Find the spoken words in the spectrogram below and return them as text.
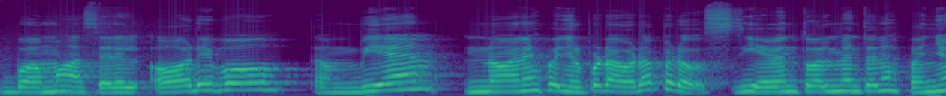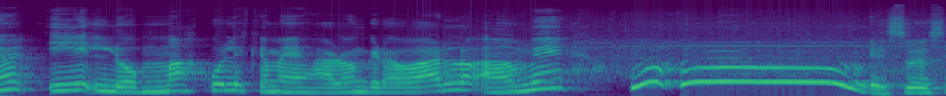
vamos a hacer el Audible también, no en español por ahora, pero sí eventualmente en español. Y lo más cool es que me dejaron grabarlo a mí. ¡Woohoo! Eso es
